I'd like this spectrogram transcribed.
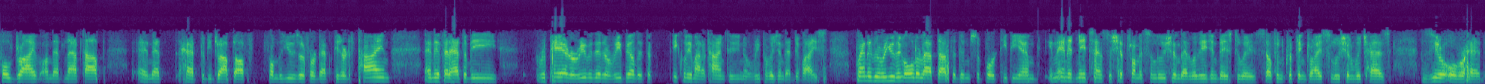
full drive on that laptop, and that had to be dropped off from the user for that period of time. And if it had to be repaired or revisited or rebuilt, it took equally amount of time to you know reprovision that device. Granted, we were using older laptops that didn't support TPM, and it made sense to shift from a solution that was agent-based to a self-encrypting drive solution, which has zero overhead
